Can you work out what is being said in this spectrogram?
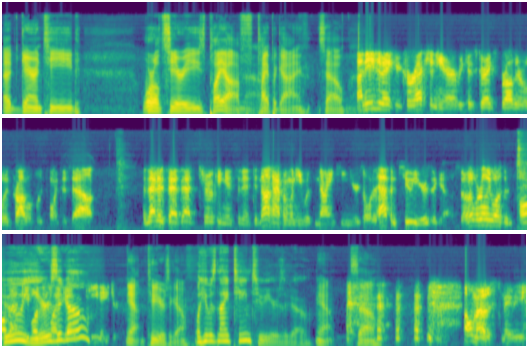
a guaranteed World Series playoff No. type of guy. So I need to make a correction here because Greg's brother would probably point this out. And that is that that choking incident did not happen when he was 19 years old. It happened two years ago. So it really wasn't all that. Two He wasn't years like a ago? teenager. yeah, two years ago. well he was 19 two years ago Yeah. So Almost, maybe.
